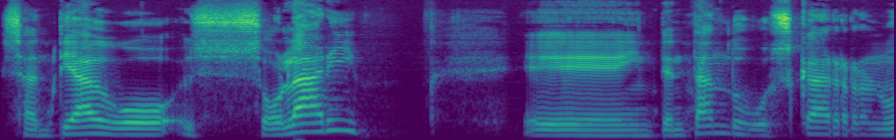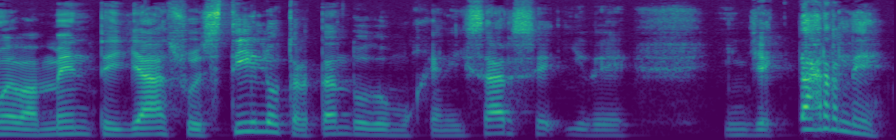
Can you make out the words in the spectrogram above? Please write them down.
Santiago Solari, eh, intentando buscar nuevamente ya su estilo, tratando de homogenizarse y de inyectarle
